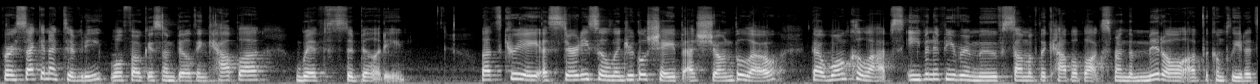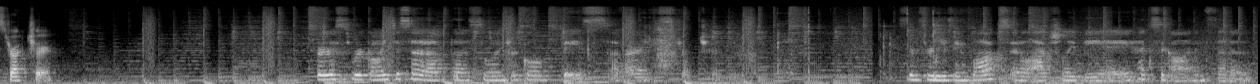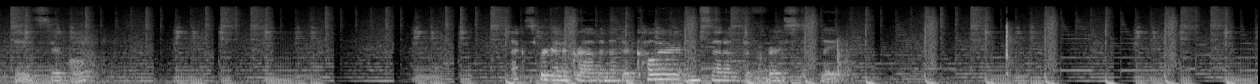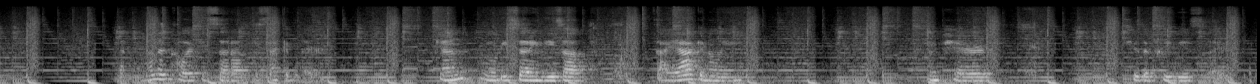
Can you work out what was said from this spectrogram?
For our second activity, we'll focus on building Kapla with stability. Let's create a sturdy cylindrical shape as shown below that won't collapse even if you remove some of the Kapla blocks from the middle of the completed structure. First, we're going to set up the cylindrical base of our structure. Since we're using blocks, it'll actually be a hexagon instead of a circle. Next, we're going to grab another color and set up the first layer. Another color to set up the second layer. Again, we'll be setting these up diagonally compared to the previous layer.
